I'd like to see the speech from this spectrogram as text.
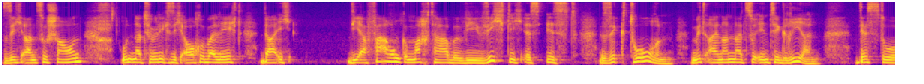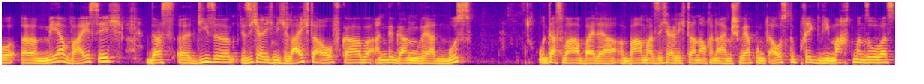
sich anzuschauen und natürlich sich auch überlegt, da ich die Erfahrung gemacht habe, wie wichtig es ist, Sektoren miteinander zu integrieren, desto äh, mehr weiß ich, dass äh, diese sicherlich nicht leichte Aufgabe angegangen werden muss. Und das war bei der Barmer sicherlich dann auch in einem Schwerpunkt ausgeprägt. Wie macht man sowas?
